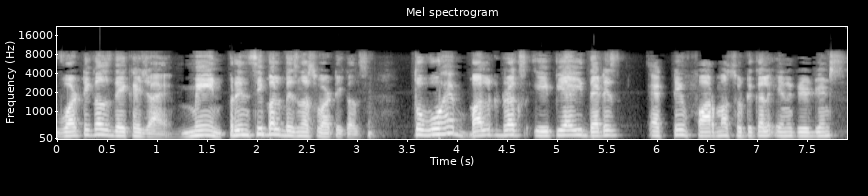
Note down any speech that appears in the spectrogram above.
वर्टिकल्स देखे जाए, मेन, प्रिंसिपल बिज़नेस वर्टिकल्स तो वो है bulk drugs API that is active pharmaceutical ingredients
